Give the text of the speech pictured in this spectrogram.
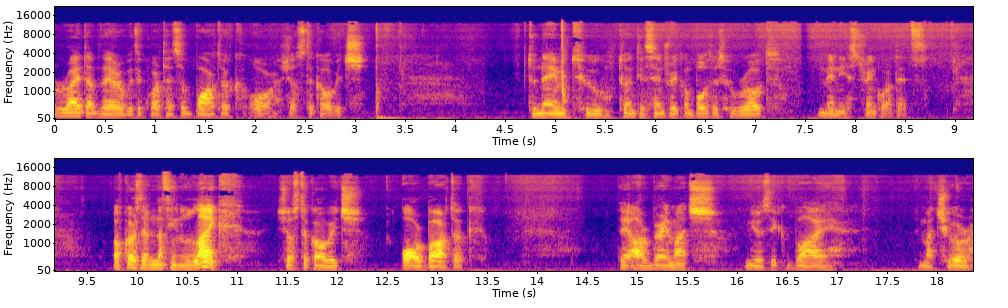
right up there with the quartets of Bartok or Shostakovich, to name two 20th century composers who wrote many string quartets. Of course, they're nothing like Shostakovich or Bartok. They are very much music by the mature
